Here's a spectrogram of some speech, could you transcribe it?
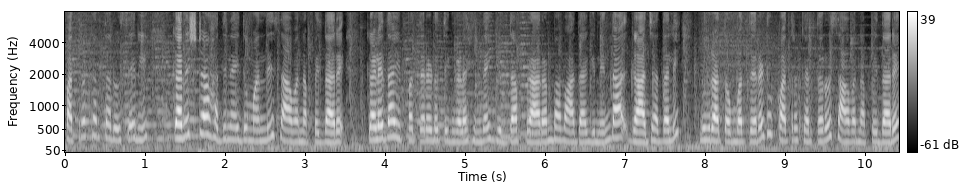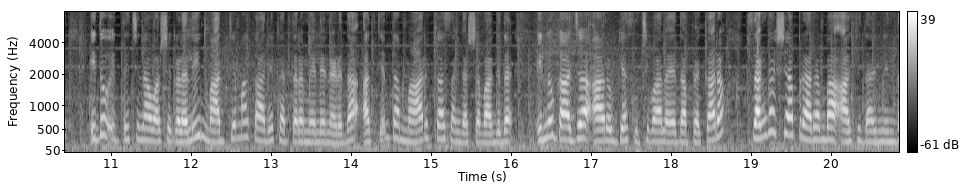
ಪತ್ರಕರ್ತರು ಸೇರಿ ಕನಿಷ್ಠ ಹದಿನೈದು ಮಂದಿ ಸಾವನ್ನಪ್ಪಿದ್ದಾರೆ. ಕಳೆದ ಇಪ್ಪತ್ತೆರಡು ತಿಂಗಳ ಹಿಂದೆ ಯುದ್ಧ ಪ್ರಾರಂಭವಾದಾಗಿನಿಂದ ಗಾಜಾದಲ್ಲಿ ನೂರ ತೊಂಬತ್ತೆರಡು ಪತ್ರಕರ್ತರು ಸಾವನ್ನಪ್ಪಿದ್ದಾರೆ. ಇದು ಇತ್ತೀಚಿನ ವರ್ಷಗಳಲ್ಲಿ ಮಾಧ್ಯಮ ಕಾರ್ಯಕರ್ತರ ಮೇಲೆ ನಡೆದ ಅತ್ಯಂತ ಮಾರಕ ಸಂಘರ್ಷವಾಗಿದೆ. ಇನ್ನು ಗಾಜಾ ಆರೋಗ್ಯ ಸಚಿವಾಲಯದ ಪ್ರಕಾರ ಸಂಘರ್ಷ ಪ್ರಾರಂಭ ಆಗಿದ್ದರಿಂದ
